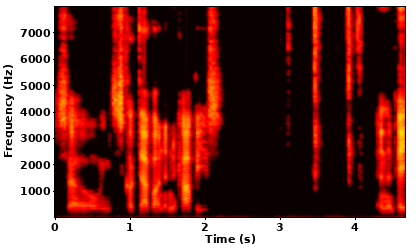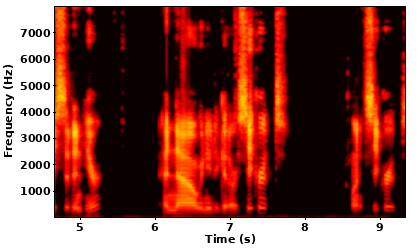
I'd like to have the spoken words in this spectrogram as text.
So we can just click that button into copies, and then paste it in here. And now we need to get our secret, client secret,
